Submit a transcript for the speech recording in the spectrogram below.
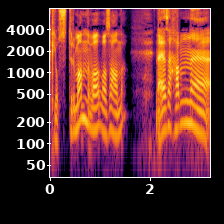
Klostermann, hva, hva, sa han da? Nei, altså han, eh,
